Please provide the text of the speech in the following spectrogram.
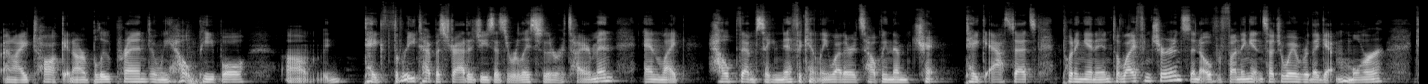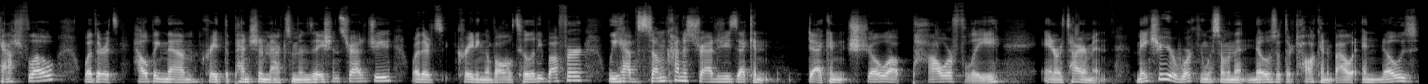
and I talk in our blueprint and we help people um, take three type of strategies as it relates to their retirement and like help them significantly, whether it's helping them ch- take assets, putting it into life insurance and overfunding it in such a way where they get more cash flow, whether it's helping them create the pension maximization strategy, whether it's creating a volatility buffer, we have some kind of strategies that can that can show up powerfully in retirement. Make sure you're working with someone that knows what they're talking about and knows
